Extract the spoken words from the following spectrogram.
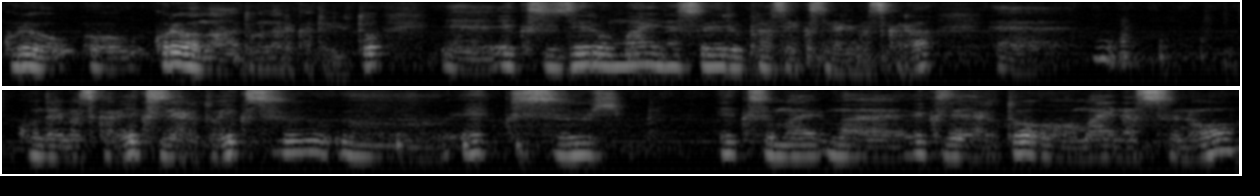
これをこれはまあどうなるかというと、えー、x0 マイナス l プラス x になりますから、えー、こうなりますから x であると x x x マイ、まあ、x であるとマイナスの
